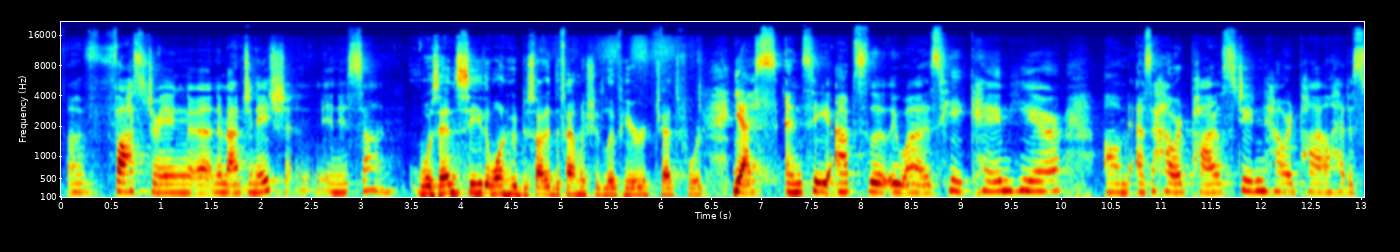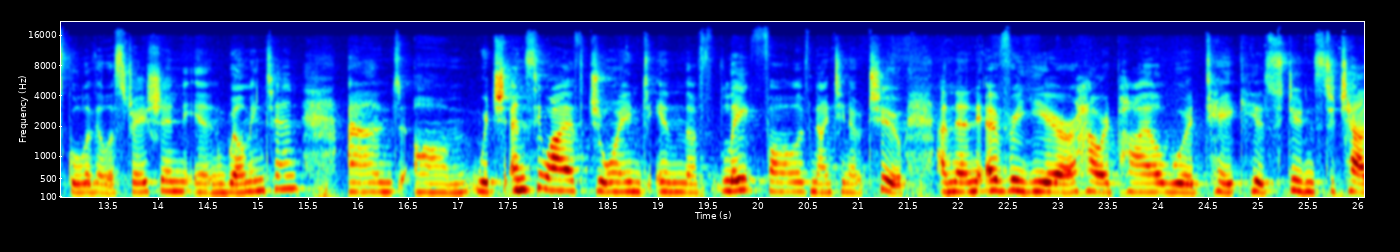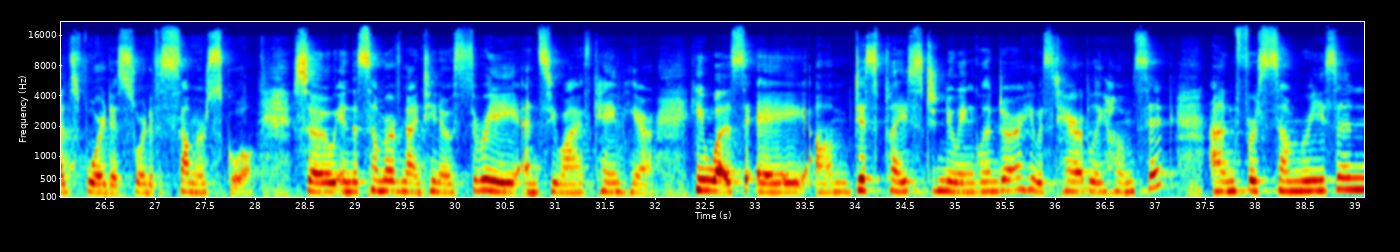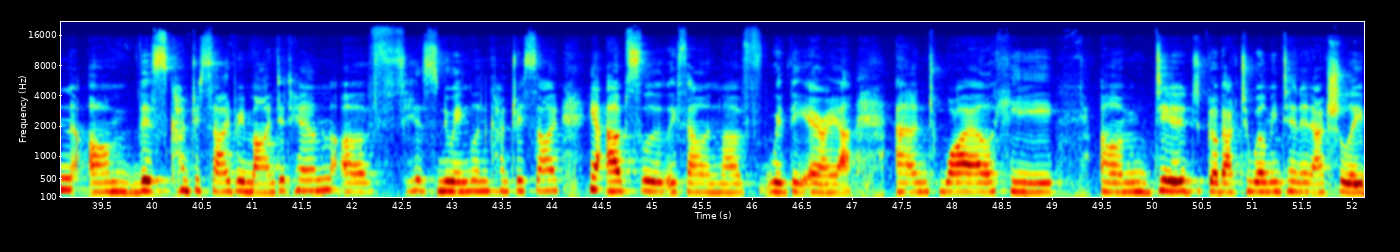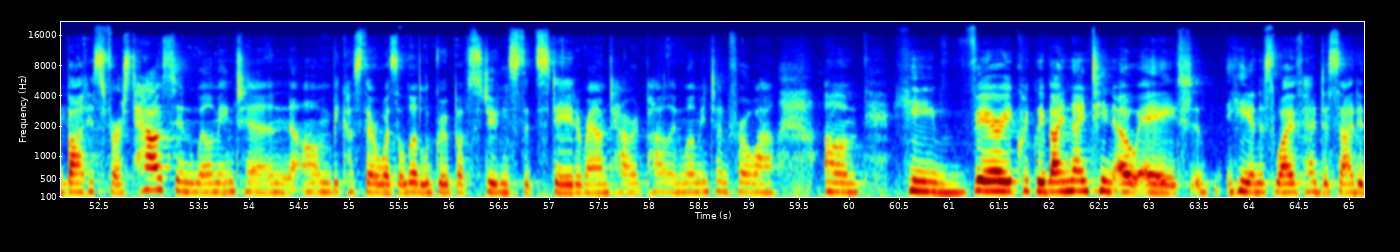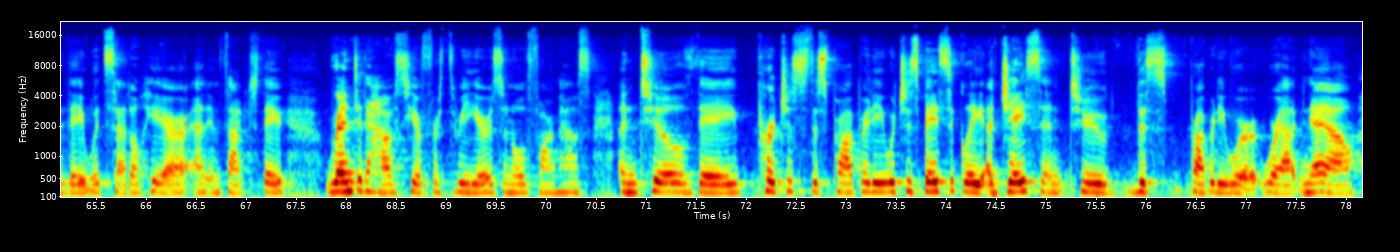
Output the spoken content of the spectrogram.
of fostering an imagination in his son. Was NC the one who decided the family should live here at Chadds Ford? Yes, NC absolutely was. He came here um, as a Howard Pyle student. Howard Pyle had a school of illustration in Wilmington, and um, which N.C. Wyeth joined in the late fall of 1902. And then every year, Howard Pyle would take his students to Chadds Ford as sort of a summer school. So in the summer of 1903, N.C. Wyeth came here. He was a um, displaced New Englander. He was terribly homesick, and for some reason, um, this countryside reminded him of his New England countryside. He absolutely fell in love with the area. And while he um, did go back to Wilmington and actually bought his first house in Wilmington um, because there was a little group of students that stayed around Howard Pyle in Wilmington for a while. Um, he very quickly, by 1908, he and his wife had decided they would settle here, and in fact, they rented a house here for three years, an old farmhouse, until they purchased this property, which is basically adjacent to this property we're, we're at now.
